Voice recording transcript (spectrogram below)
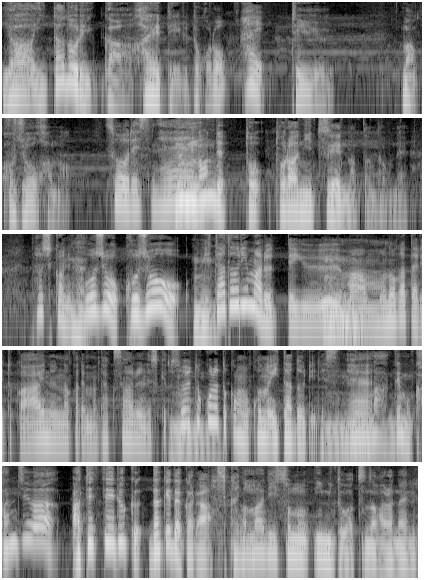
い。やー虎取が生えているところ？っはい。ていうまあ古城浜、そうですでもねなんでと虎に杖になったんだろうね確かにね。古城古城うん。虎取丸っていう、うん。まあ、物語とかアイヌの中でもたくさんあるんですけど、そういうところとかもこの虎取ですね、うん。まあでも漢字は当ててるだけだからあまりその意味とはつながらないの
